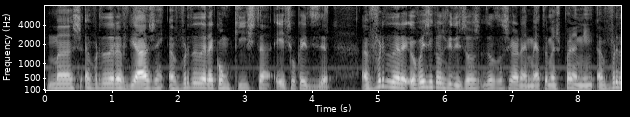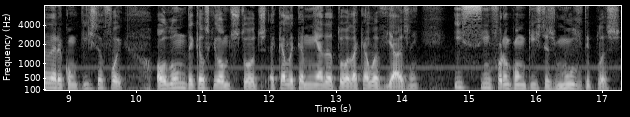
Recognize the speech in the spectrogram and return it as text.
mas a verdadeira viagem, a verdadeira conquista, é isso que eu quero dizer. A verdadeira, eu vejo aqueles vídeos deles, deles a chegarem à meta, mas para mim a verdadeira conquista foi ao longo daqueles quilómetros todos, aquela caminhada toda, aquela viagem, e sim foram conquistas múltiplas.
